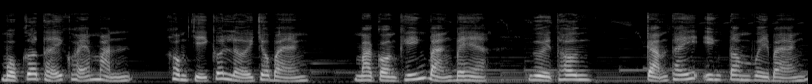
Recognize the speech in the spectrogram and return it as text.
Một cơ thể khỏe mạnh không chỉ có lợi cho bạn, mà còn khiến bạn bè, người thân cảm thấy yên tâm về bạn.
